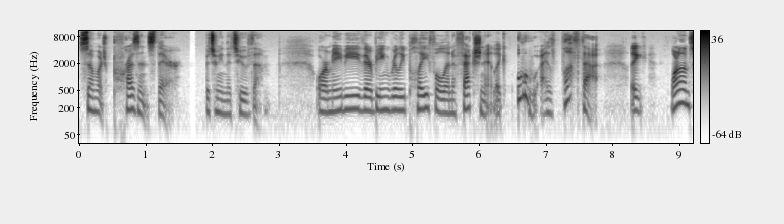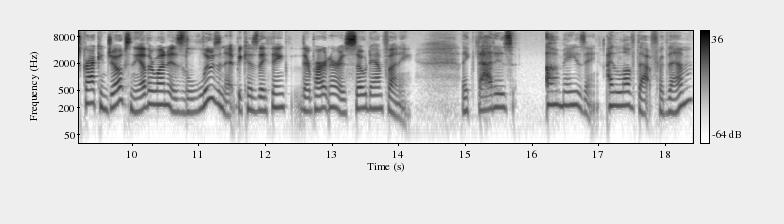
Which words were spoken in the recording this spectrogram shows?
so much presence there between the two of them. Or maybe they're being really playful and affectionate like ooh i love that. Like one of them's cracking jokes and the other one is losing it because they think their partner is so damn funny. Like, that is amazing. I love that for them.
